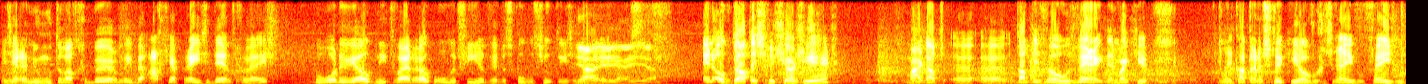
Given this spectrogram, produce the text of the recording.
En zeggen, nu moet er wat gebeuren. Maar je bent acht jaar president geweest. Toen hoorden we je ook niet. Er waren er ook 124 schoolshootings in Ja, ja, ja, ja. En ook dat is gechargeerd. Maar dat, eh, eh, dat is wel hoe het werkt. En wat je. Ik had er een stukje over geschreven op Facebook.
